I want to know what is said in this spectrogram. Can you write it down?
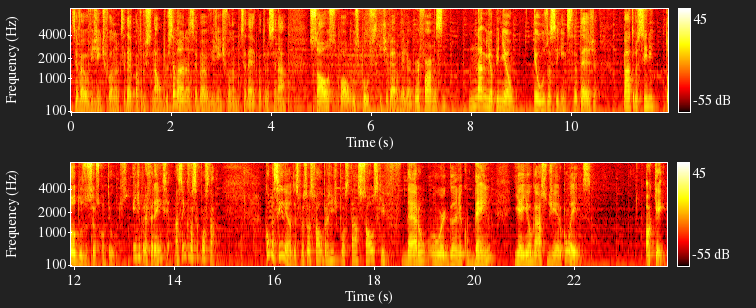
você vai ouvir gente falando que você deve patrocinar um por semana, você vai ouvir gente falando que você deve patrocinar só os, os posts que tiveram melhor performance. Na minha opinião, eu uso a seguinte estratégia: patrocine todos os seus conteúdos. E de preferência, assim que você postar. Como assim, Leandro? As pessoas falam pra gente postar só os que deram o orgânico bem e aí eu gasto dinheiro com eles. Ok,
